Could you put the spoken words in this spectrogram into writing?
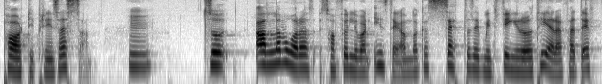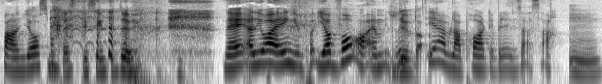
partyprinsessan. Mm. Så alla våra som följer vår Instagram, de kan sätta sig på mitt finger och rotera för att det är fan jag som är bästis, inte du. Nej, alltså jag är ingen... Jag var en Du riktig var. jävla partyprinsessa. Mm.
